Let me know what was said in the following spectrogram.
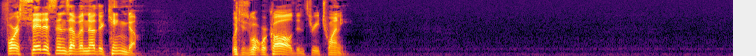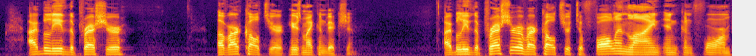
for citizens of another kingdom, which is what we're called in 320. I believe the pressure of our culture, here's my conviction I believe the pressure of our culture to fall in line and conform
